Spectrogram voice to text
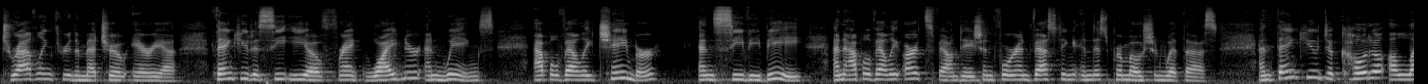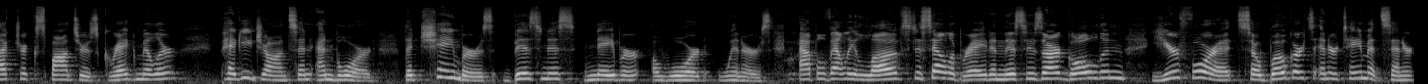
traveling through the metro area. Thank you to CEO Frank Weidner and Wings, Apple Valley Chamber, and CVB and Apple Valley Arts Foundation for investing in this promotion with us. And thank you Dakota Electric sponsors Greg Miller, Peggy Johnson, and board, the Chamber's Business Neighbor Award winners. Apple Valley loves to celebrate, and this is our golden year for it. So, Bogart's Entertainment Center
